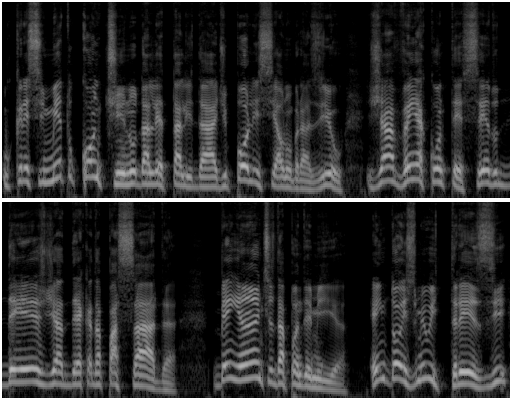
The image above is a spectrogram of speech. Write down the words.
o crescimento contínuo da letalidade policial no Brasil já vem acontecendo desde a década passada, bem antes da pandemia. Em 2013,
